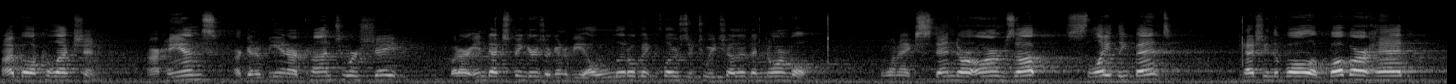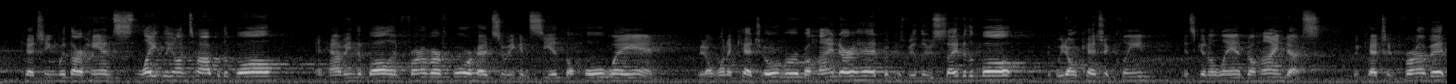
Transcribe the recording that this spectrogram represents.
High ball collection. Our hands are going to be in our contour shape, but our index fingers are going to be a little bit closer to each other than normal. We want to extend our arms up, slightly bent, catching the ball above our head, catching with our hands slightly on top of the ball, and having the ball in front of our forehead so we can see it the whole way in. We don't want to catch over or behind our head because we lose sight of the ball. If we don't catch it clean, it's going to land behind us. If we catch in front of it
